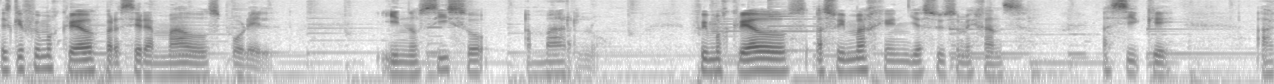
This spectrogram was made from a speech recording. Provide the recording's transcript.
es que fuimos creados para ser amados por Él. Y nos hizo amarlo. Fuimos creados a su imagen y a su semejanza. Así que a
